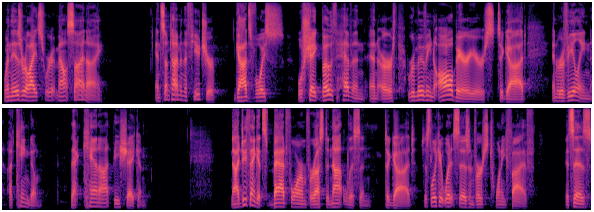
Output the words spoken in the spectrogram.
when the Israelites were at Mount Sinai. And sometime in the future, God's voice will shake both heaven and earth, removing all barriers to God and revealing a kingdom that cannot be shaken. Now, I do think it's bad form for us to not listen to God. Just look at what it says in verse 25. It says,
